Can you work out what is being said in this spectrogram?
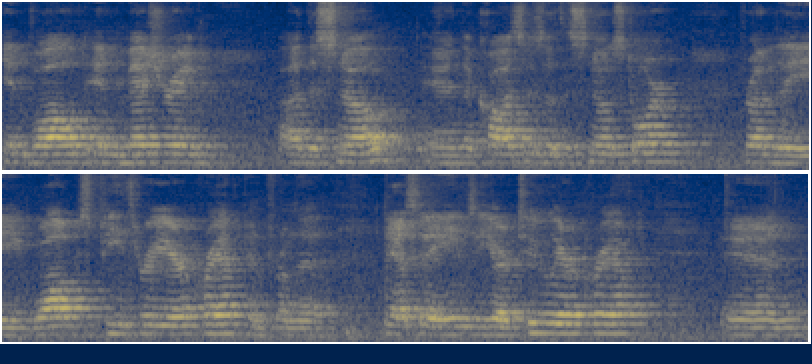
involved in measuring uh, the snow and the causes of the snowstorm from the Wallops P-3 aircraft and from the NASA Ames ER-2 aircraft. And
